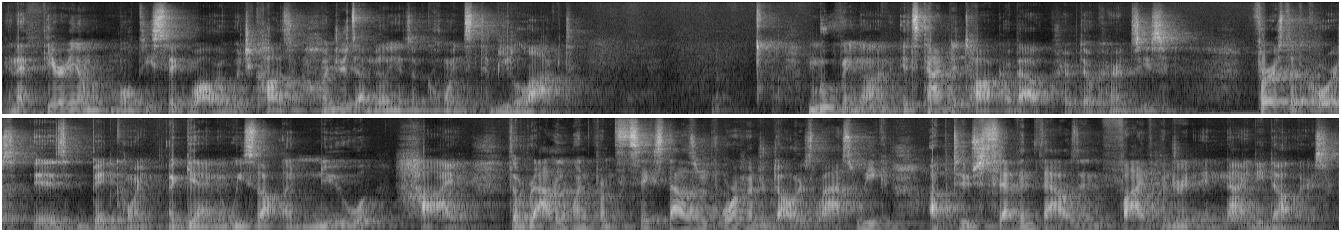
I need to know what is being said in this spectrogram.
an Ethereum multi-sig wallet, which caused hundreds of millions of coins to be locked. Moving on, it's time to talk about cryptocurrencies. First, of course, is Bitcoin. Again, we saw a new high. The rally went from $6,400 last week up to $7,590.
